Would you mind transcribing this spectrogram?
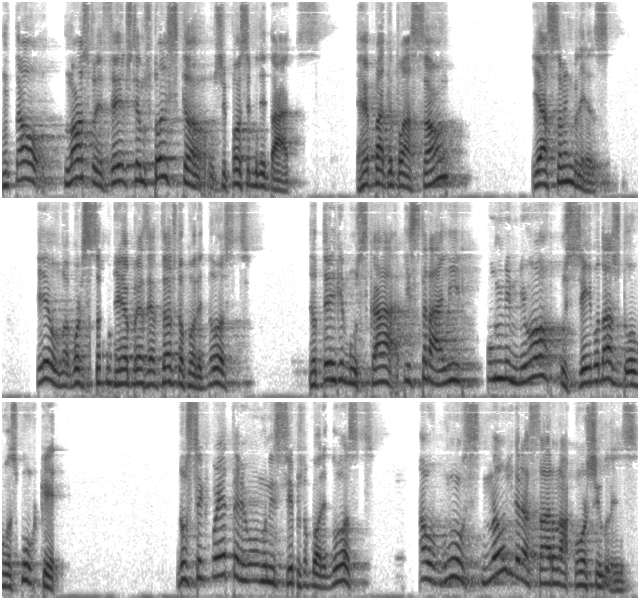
Então, nós, prefeitos, temos dois campos de possibilidades: repactuação e ação inglesa. Eu, na condição de representante do Polidoce, eu tenho que buscar extrair o melhor possível das duas. Por quê? Dos 51 municípios do Bode Doce, alguns não ingressaram na corte inglesa.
